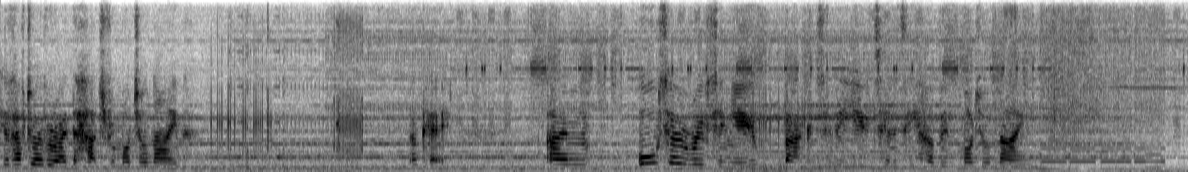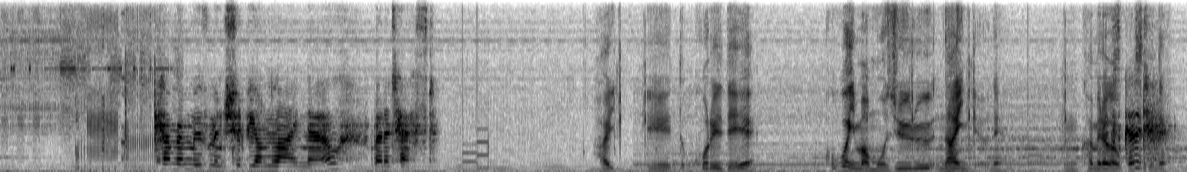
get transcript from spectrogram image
You'll have to override the hatch from Module 9. Okay. I'm auto routing you back to the utility hub in Module 9. Camera movement should be online now. Run a test. はいえっ、とこれでここが今モジュール9だよねうんカメラが動かせるね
